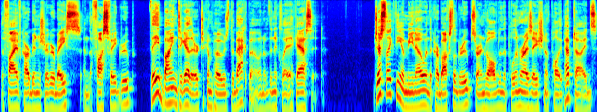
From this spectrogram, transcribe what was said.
the 5 carbon sugar base and the phosphate group, they bind together to compose the backbone of the nucleic acid. Just like the amino and the carboxyl groups are involved in the polymerization of polypeptides,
